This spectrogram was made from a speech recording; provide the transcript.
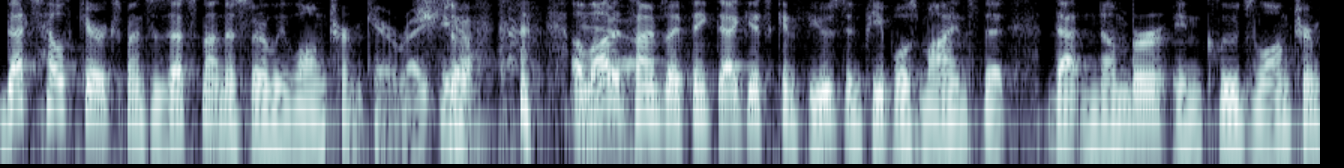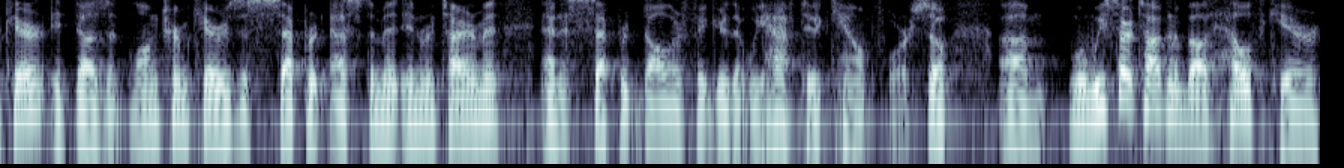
that's healthcare expenses. That's not necessarily long term care, right? So a lot of times I think that gets confused in people's minds that that number includes long term care. It doesn't. Long term care is a separate estimate in retirement and a separate dollar figure that we have to account for. So um, when we start talking about healthcare,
